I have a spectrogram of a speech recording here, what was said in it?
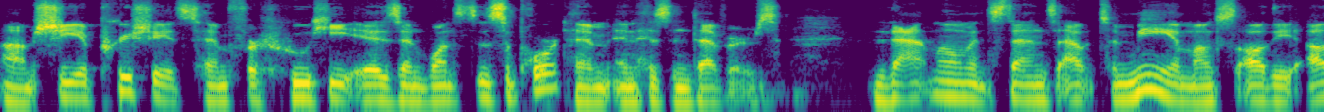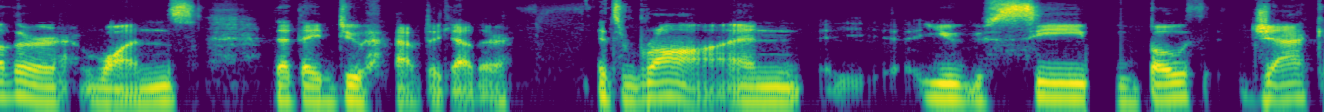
Um, she appreciates him for who he is and wants to support him in his endeavors that moment stands out to me amongst all the other ones that they do have together. It's raw, and you see both Jack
